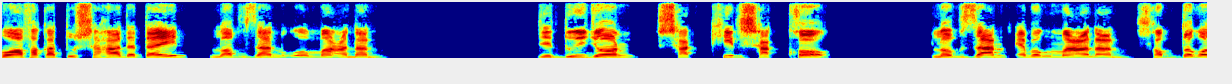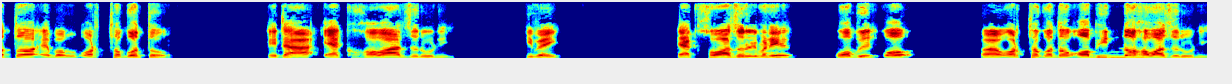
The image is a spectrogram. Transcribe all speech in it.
মুয়াফাকাতু শাহাদাতাইন লফজান ও মা'নান। যে দুইজন সাক্ষীর সাক্ষ্য লফজান এবং মা'নান, শব্দগত এবং অর্থগত। এটা এক হওয়া জরুরি। কি ভাই? এক হওয়া জরুরি মানে অর্থগত অভিন্ন হওয়া জরুরি।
